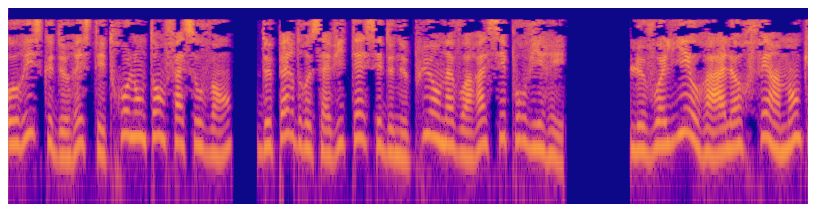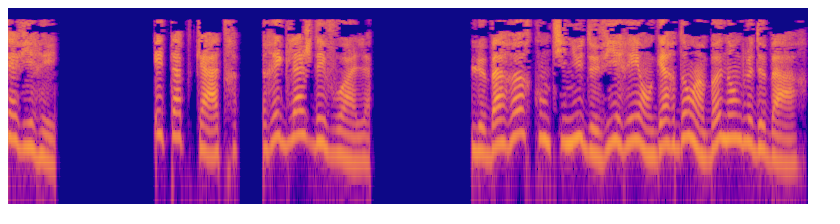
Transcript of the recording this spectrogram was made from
au risque de rester trop longtemps face au vent, de perdre sa vitesse et de ne plus en avoir assez pour virer. Le voilier aura alors fait un manque à virer. Étape 4. Réglage des voiles. Le barreur continue de virer en gardant un bon angle de barre.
